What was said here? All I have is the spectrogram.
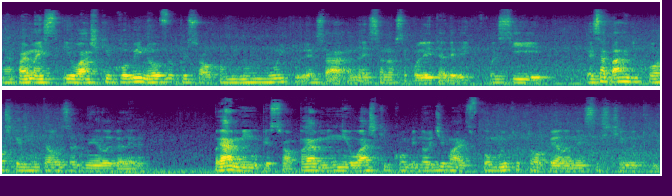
Rapaz, mas eu acho que combinou, viu, pessoal? Combinou muito essa, essa nossa colheitadeira aí com esse, essa barra de corte que a gente tá usando nela, galera. Pra mim, pessoal, pra mim, eu acho que combinou demais. Ficou muito top ela nesse estilo aqui.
